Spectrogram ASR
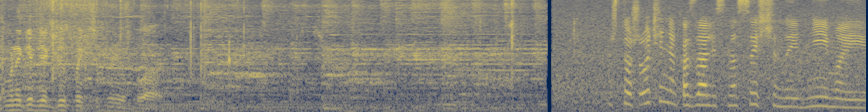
I'm to give you a good picture for your blog. Ну что ж, очень оказались насыщенные дни мои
